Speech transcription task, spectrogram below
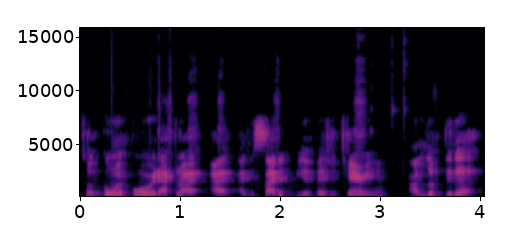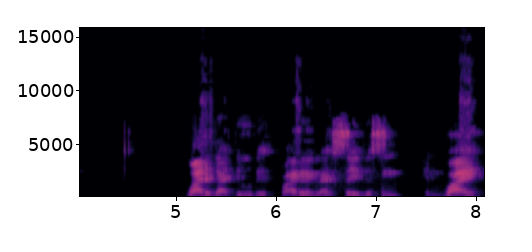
So going forward, after I, I, I, decided to be a vegetarian, I looked it up. Why did I do this? Why did I say this? And, and why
